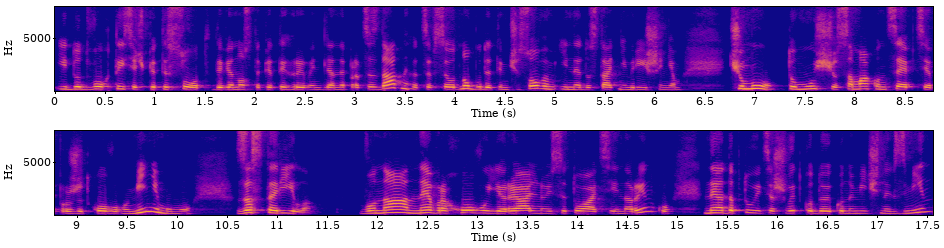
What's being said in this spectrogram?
і до 2595 гривень для непрацездатних, це все одно буде тимчасовим і недостатнім рішенням. Чому? Тому що сама концепція прожиткового мінімуму застаріла. Вона не враховує реальної ситуації на ринку, не адаптується швидко до економічних змін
